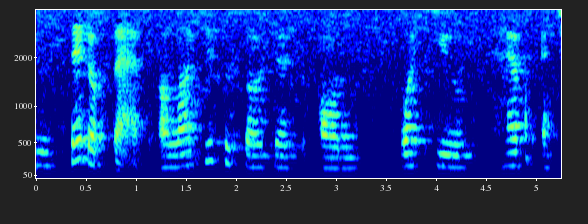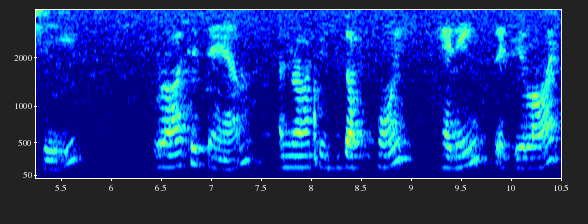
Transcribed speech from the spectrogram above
Instead of that, I'd like you to focus on what you have achieved, write it down, and write its dot point, headings if you like.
